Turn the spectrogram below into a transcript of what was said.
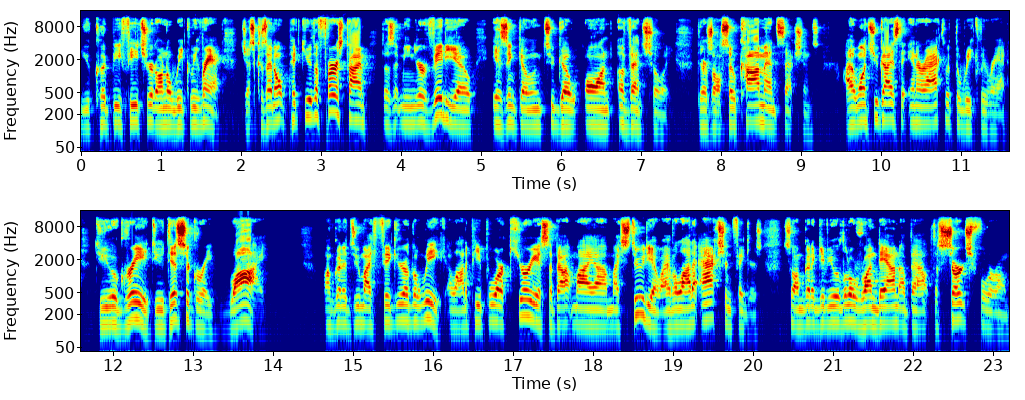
You could be featured on a weekly rant. Just because I don't pick you the first time doesn't mean your video isn't going to go on eventually. There's also comment sections. I want you guys to interact with the weekly rant. Do you agree? Do you disagree? Why? I'm going to do my figure of the week. A lot of people are curious about my uh, my studio. I have a lot of action figures, so I'm going to give you a little rundown about the search for them,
